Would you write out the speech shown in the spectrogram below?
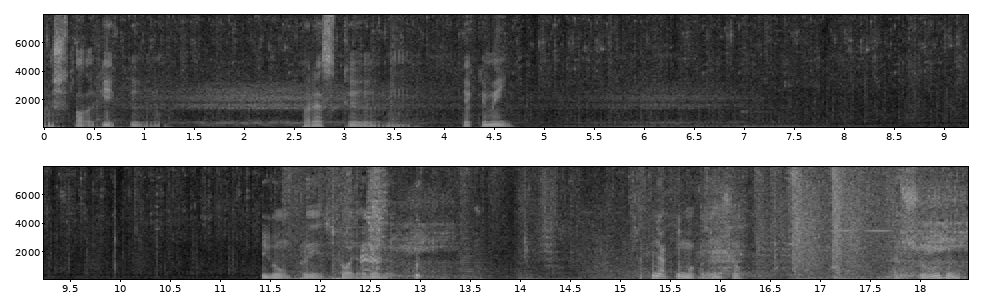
Por este lado aqui que parece que, é caminho. Diga um príncipe, olha, olha, olha. Tinha aqui uma coisa no chão. Ajuda-me.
